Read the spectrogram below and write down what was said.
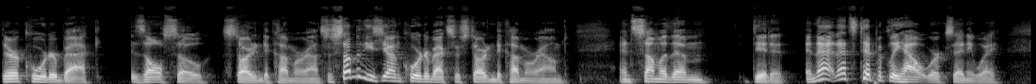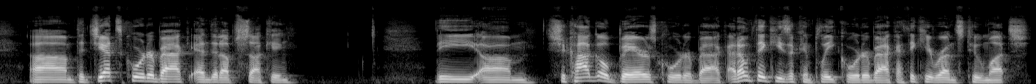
their quarterback is also starting to come around. So some of these young quarterbacks are starting to come around and some of them didn't. And that that's typically how it works anyway. Um, the Jets quarterback ended up sucking. The um, Chicago Bears quarterback, I don't think he's a complete quarterback. I think he runs too much.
